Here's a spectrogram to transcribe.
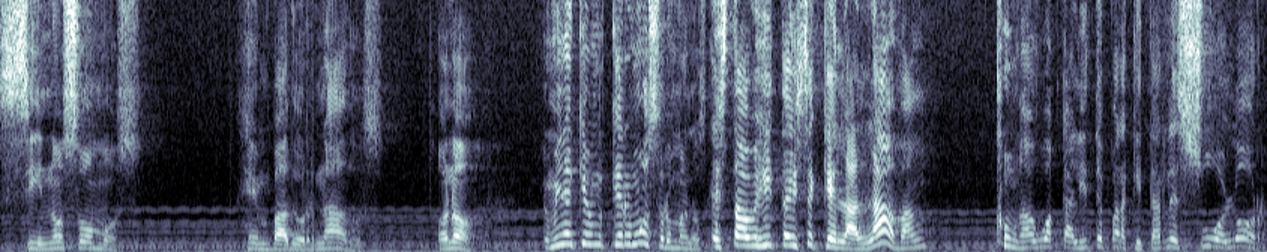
si no somos embadurnados. ¿O no? Miren qué, hermoso, hermanos. Esta ovejita dice que la lavan con agua caliente para quitarle su olor.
